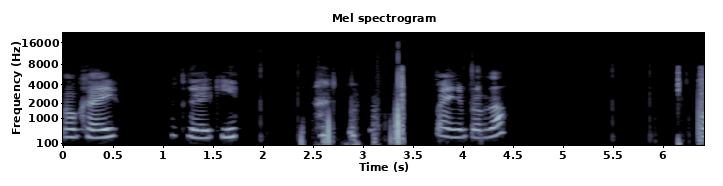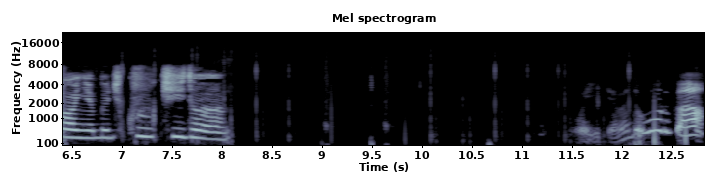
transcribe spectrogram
Okej. Naklejki. Fajnie, prawda? Fajnie być kulkidem. Idziemy do worka.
